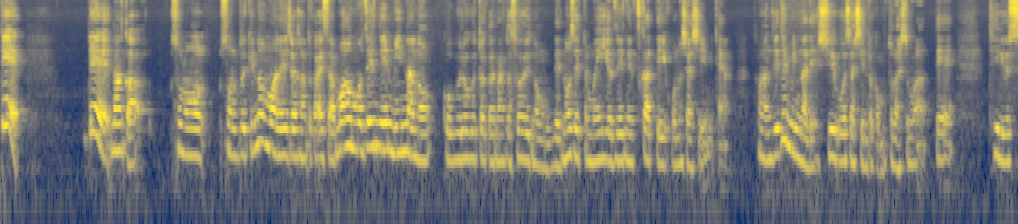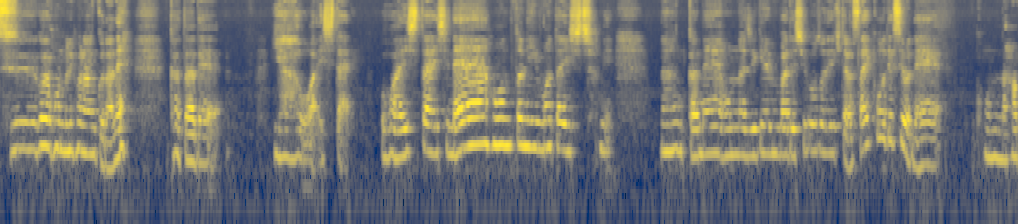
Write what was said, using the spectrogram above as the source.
てでなんかそのその時のマネージャーさんとか愛さんまあもう全然みんなのこうブログとかなんかそういうので載せてもいいよ全然使っていいこの写真みたいな感じでみんなで集合写真とかも撮らせてもらってっていうすごい本当にフランクなね方でいやお会いしたい。お会いしたいしね本当にまた一緒になんかね同じ現場で仕事できたら最高ですよね。こんなハッ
